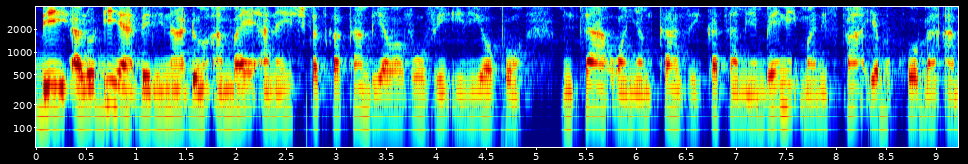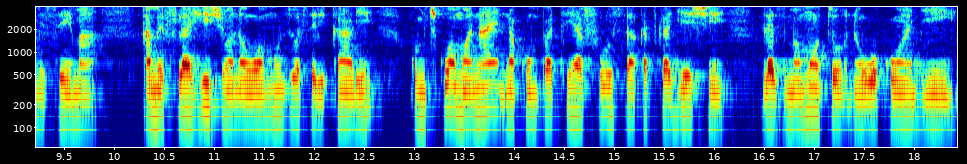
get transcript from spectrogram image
Bi Alodia Bernardo ambaye anaishi katika kambi ya wavuvi iliyopo mtaa wa Nyamkazi kata ya Miembeni manispaa ya Bukoba amesema amefurahishwa na uamuzi wa serikali kumchukua mwanaye na kumpatia fursa katika jeshi la zimamoto na uokoaji.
